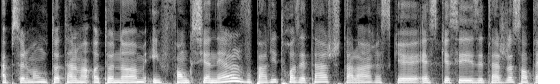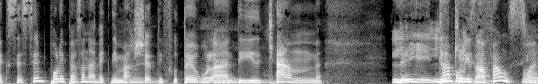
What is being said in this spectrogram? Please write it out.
absolument ou totalement autonomes et fonctionnels? Vous parliez de trois étages tout à l'heure. Est-ce que, est-ce que ces étages-là sont accessibles pour les personnes avec des marchettes, des fauteuils roulants, des cannes? Les- Tant les pour ca- les enfants aussi. Ouais.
